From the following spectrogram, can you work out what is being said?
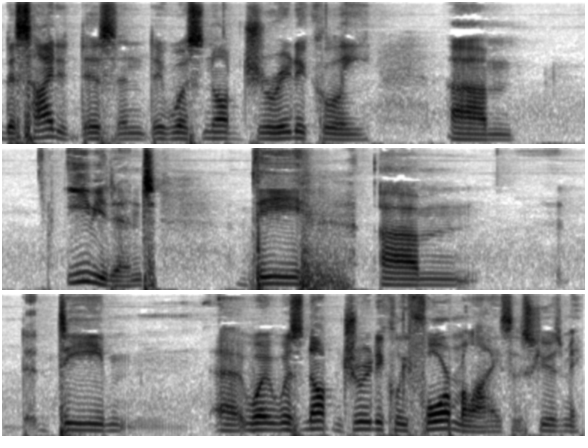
decided this and it was not juridically um, evident, the um, the uh, well, it was not juridically formalized. Excuse me.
